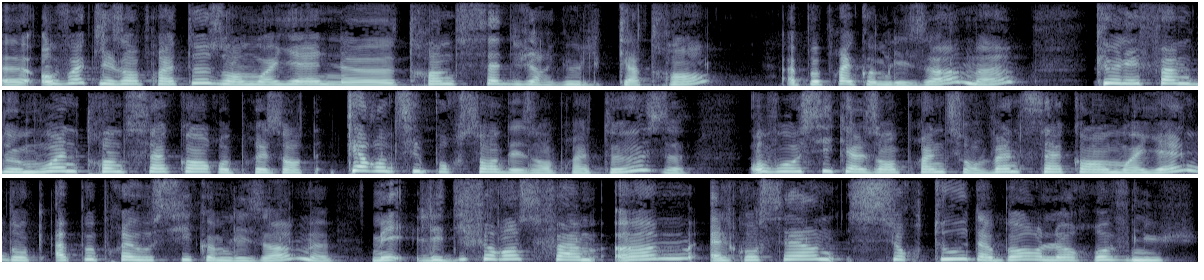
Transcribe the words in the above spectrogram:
Euh, on voit que les emprunteuses ont en moyenne euh, 37,4 ans, à peu près comme les hommes, hein, que les femmes de moins de 35 ans représentent 46% des emprunteuses. On voit aussi qu'elles empruntent sur 25 ans en moyenne, donc à peu près aussi comme les hommes. Mais les différences femmes-hommes, elles concernent surtout d'abord leurs revenus.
